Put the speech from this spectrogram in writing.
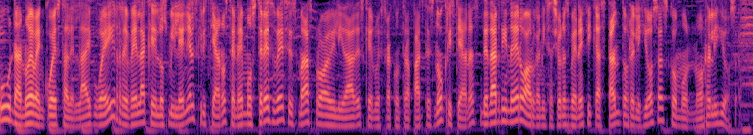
Una nueva encuesta de Liveway revela que los millennials cristianos tenemos tres veces más probabilidades que nuestras contrapartes no cristianas de dar dinero a organizaciones benéficas tanto religiosas como no religiosas.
